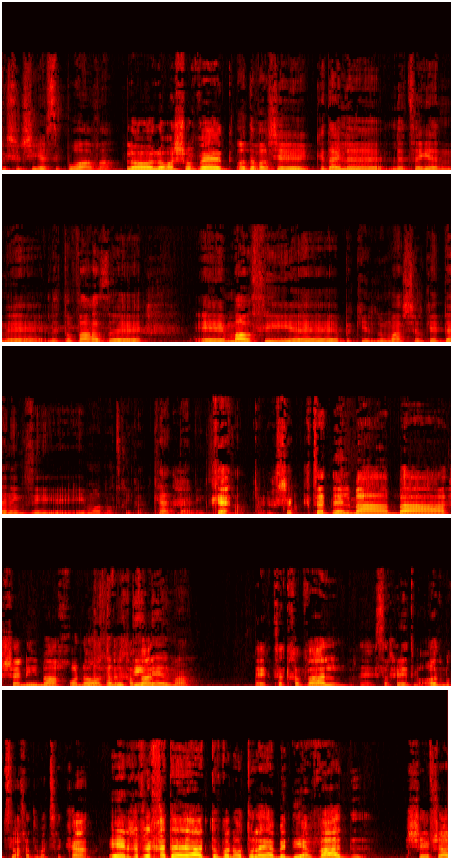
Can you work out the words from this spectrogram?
בשביל שיהיה סיפור אהבה. לא, לא מה שעובד. עוד דבר שכדאי לציין לטובה זה דארסי בגילומה של קייט דנינגס היא מאוד מצחיקה. קאט דנינגס. כן, שקצת נעלמה בשנים האחרונות. לחלוטין נעלמה. קצת חבל, שחקנית מאוד מוצלחת ומצחיקה. אני חושב שאחת התובנות אולי הבדיעבד, שאפשר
